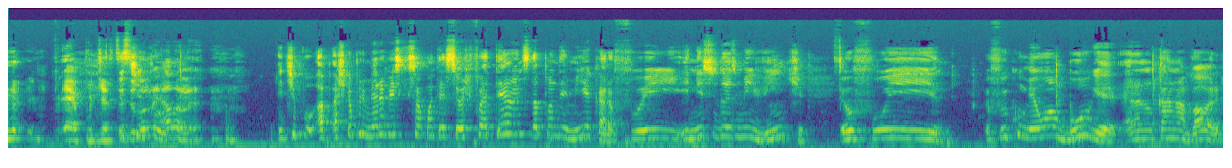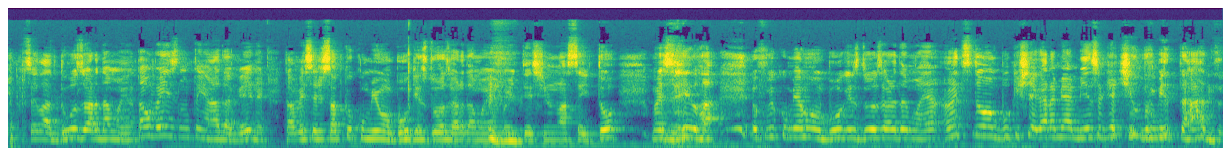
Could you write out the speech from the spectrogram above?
É, podia ter E, sido tipo, nela, né? E, tipo, a- acho que a primeira vez que isso aconteceu, acho que foi até antes da pandemia, cara. Foi início de 2020. Eu fui. Eu fui comer um hambúrguer, era no carnaval, era tipo, sei lá, duas horas da manhã. Talvez não tenha nada a ver, né? Talvez seja só porque eu comi um hambúrguer às duas horas da manhã meu intestino não aceitou. Mas sei lá, eu fui comer um hambúrguer às duas horas da manhã. Antes do hambúrguer chegar na minha mesa, eu já tinha vomitado.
